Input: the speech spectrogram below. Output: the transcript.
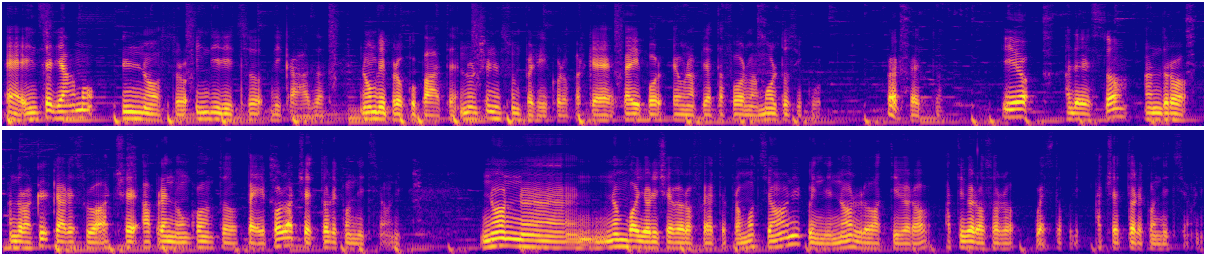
e inseriamo il nostro indirizzo di casa. Non vi preoccupate, non c'è nessun pericolo perché PayPal è una piattaforma molto sicura. Perfetto. Io adesso andrò, andrò a cliccare su aprendo un conto PayPal, accetto le condizioni. Non, eh, non voglio ricevere offerte e promozioni, quindi non lo attiverò, attiverò solo questo qui, accetto le condizioni.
